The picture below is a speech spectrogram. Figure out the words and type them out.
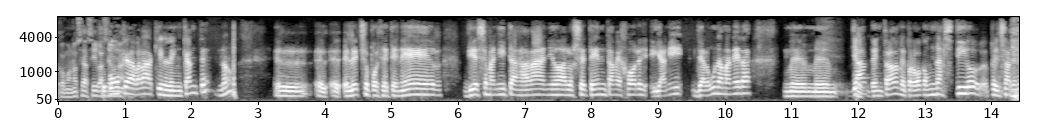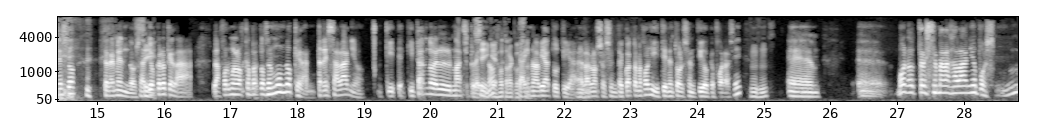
como no sea así va a ser Supongo que habrá a quien le encante, ¿no? El, el, el, hecho pues de tener 10 semanitas al año a los 70 mejores y a mí de alguna manera me, me, ya de entrada me provoca un hastío pensar en eso tremendo. O sea, yo creo que la, la fórmula de los campeonatos del mundo, que eran tres al año, quitando el match play, ¿no? que es otra cosa. Que ahí no había tu tía, eran los 64 mejores y tiene todo el sentido que fuera así. eh, eh, bueno, tres semanas al año, pues, mm,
